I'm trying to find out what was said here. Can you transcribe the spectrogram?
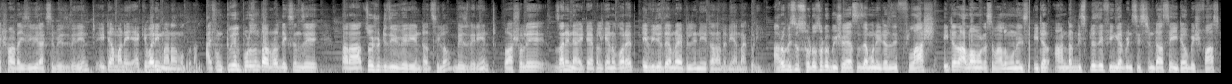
একশো আঠাশ জিবি রাখছে বেস ভেরিয়েন্ট এটা মানে একেবারেই মানার মতো না। আইফোন টুয়েলভ পর্যন্ত আপনারা দেখছেন যে তারা চৌষট্টি জিবি ভেরিয়েন্ট ছিল বেস ভেরিয়েন্ট তো আসলে জানি না এটা অ্যাপেল কেন করে। এই ভিডিওতে আমরা অ্যাপেল নিয়ে টানাটানি আর না করি। আরও কিছু ছোট ছোট বিষয় আছে, যেমন এটার যে ফ্লাশ এটার আলো আমার কাছে ভালো মনে হয়েছে। এটার আন্ডার ডিসপ্লে যে ফিঙ্গারপ্রিন্ট সিস্টেমটা আছে, এটাও বেশ ফাস্ট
